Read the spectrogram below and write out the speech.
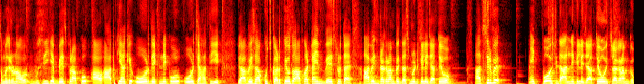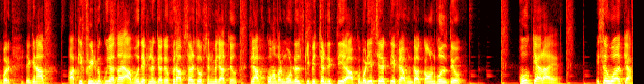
समझ रहे हो ना? और उसी के बेस पर आपको आ, आपकी आँखें और देखने को और चाहती है। जब आप ऐसा कुछ करते हो तो आपका टाइम वेस्ट होता है। आप इंस्टाग्राम पे दस मिनट के लिए जाते हो आप सिर्फ़ एक पोस्ट डालने के लिए जाते हो इंस्टाग्राम के ऊपर लेकिन आप आपकी फ़ीड में कुछ आता है, आप वो देखने लग जाते हो, फिर आप सर्च ऑप्शन में जाते हो, फिर आपको वहाँ पर मॉडल्स की पिक्चर दिखती है, आपको बड़ी अच्छी लगती है, फिर आप उनका अकाउंट खोलते हो। हो क्या रहा है? इससे हुआ क्या?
